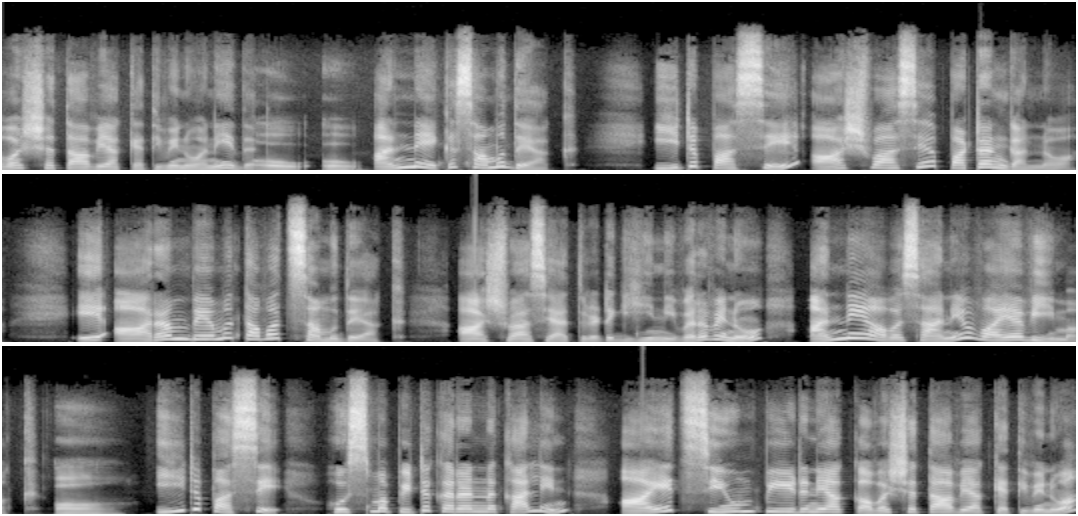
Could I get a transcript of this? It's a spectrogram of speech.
අවශ්‍යතාවයක් ඇති වෙනවා නේද? ඔව් ඔව්. අන්න ඒක සමුදයක්. ඊට පස්සේ ආශ්වාසය පටන් ගන්නවා. ඒ ආරම්භයම තවත් සමුදයක්. ආශ්වාසය ඇතුළට ගිහින් ඉවර වෙනෝ අන්නේ අවසානයේ වයවීමක්. ආ. ඊට පස්සේ හුස්ම පිට කරන්න කලින් ආයෙත් සියුම් පීඩනයක් අවශ්‍යතාවයක් ඇති වෙනවා.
